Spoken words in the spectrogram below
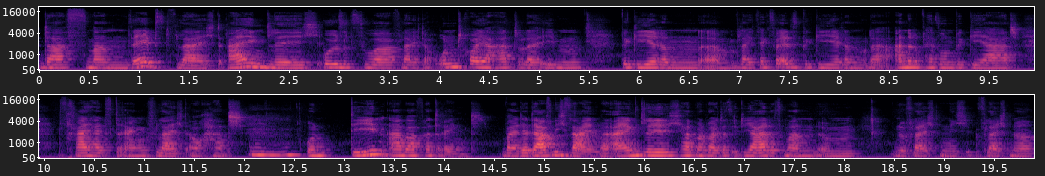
dass man selbst vielleicht eigentlich Pulse zur vielleicht auch Untreue hat oder eben Begehren, ähm, vielleicht sexuelles Begehren oder andere Personen begehrt, Freiheitsdrang vielleicht auch hat mhm. und den aber verdrängt, weil der darf nicht sein, weil eigentlich hat man vielleicht das Ideal, dass man ähm, eine, vielleicht nicht vielleicht eine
